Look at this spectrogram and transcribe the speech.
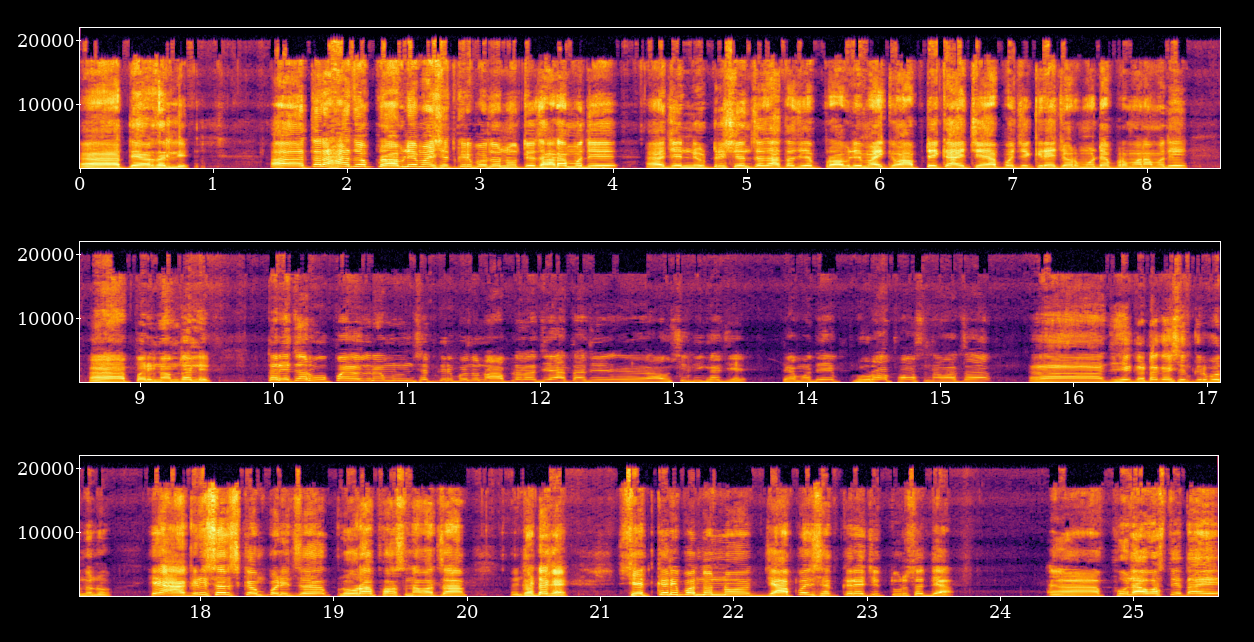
तयार झालेली आहे. तर हा जो प्रॉब्लेम आहे शेतकरी बनवून ते झाडामध्ये जे न्यूट्रिशनचा आता जे प्रॉब्लेम आहे किंवा आपटे काय चयापचय क्रियाच्यावर मोठ्या प्रमाणामध्ये परिणाम झाले तर याच्यावर उपाययोजना म्हणून शेतकरी बनवून आपल्याला जे आता जे औषधी घ्यायचे त्यामध्ये फ्लोराफॉस नावाचा हे घटक आहे शेतकरी बंधूंनो हे ॲग्रिसर्च कंपनीचं फ्लोराफॉस नावाचा घटक आहे. शेतकरी बंधूंनो ज्या पण शेतकऱ्याची तूर सध्या फुल अवस्थेत आहे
